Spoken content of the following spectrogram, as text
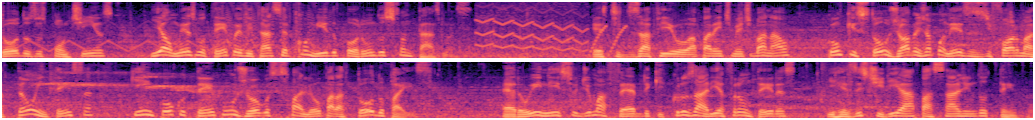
todos os pontinhos e ao mesmo tempo evitar ser comido por um dos fantasmas. Este desafio aparentemente banal conquistou os jovens japoneses de forma tão intensa que em pouco tempo o jogo se espalhou para todo o país. Era o início de uma febre que cruzaria fronteiras e resistiria à passagem do tempo.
